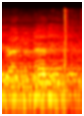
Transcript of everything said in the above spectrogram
Grandinetti.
